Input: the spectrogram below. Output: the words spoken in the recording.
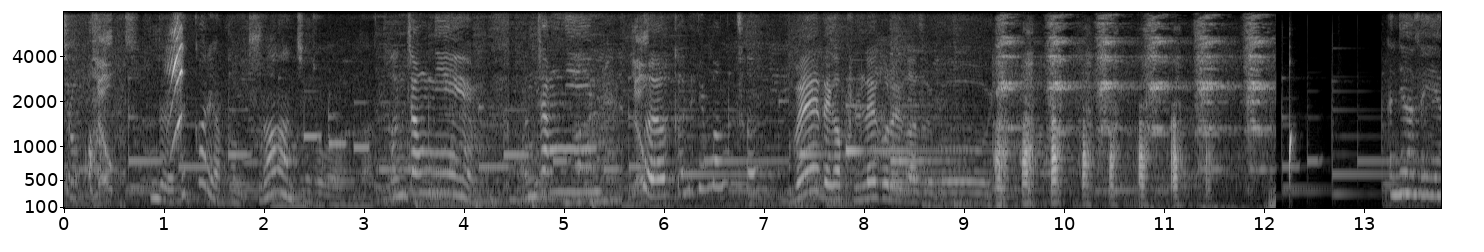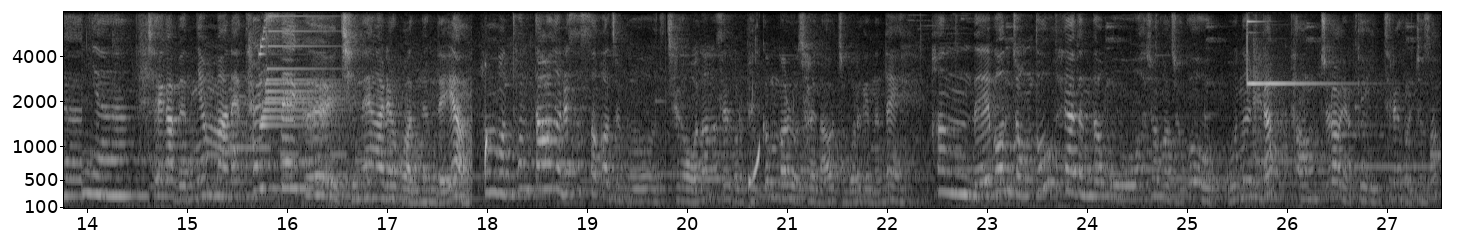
싫어. 근데 왜 색깔이 약간 불안한 징조가 나? 원장님, 원장님. 저 약간 희망찬. 왜 내가 블랙으로 해가지고. 안녕하세요. 안녕. 제가 몇 년 만에 탈색을 진행하려고 왔는데요. 한번 톤 다운을 했었어가지고 제가 원하는 색으로 백금발로 잘 나올지 모르겠는데 한 네 번 정도 해야 된다고 하셔가지고 오늘이랑 다음 주랑 이렇게 이틀에 걸쳐서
